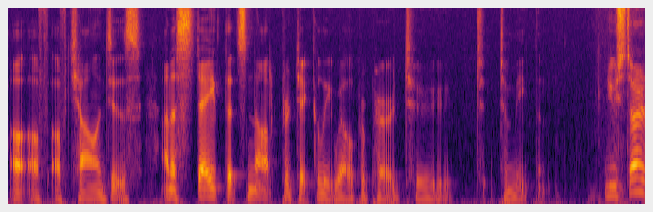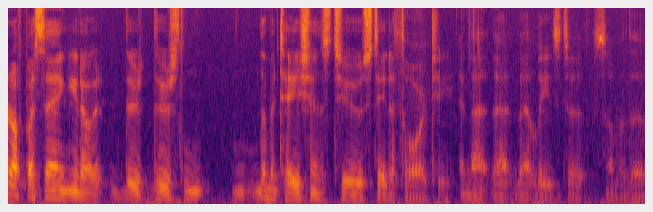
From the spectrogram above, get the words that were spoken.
of, of challenges and a state that's not particularly well prepared to, to, to meet them. You started off by saying, you know, there, there's limitations to state authority, and that, that, that leads to some of the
